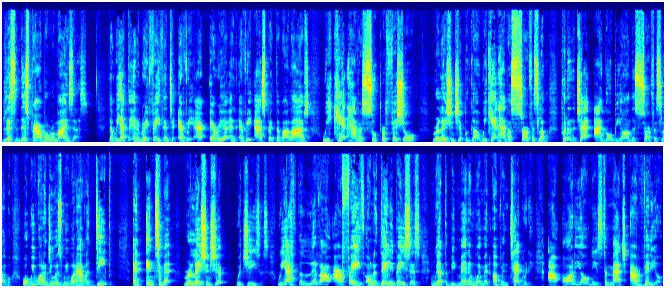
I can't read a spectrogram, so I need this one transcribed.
Listen, this parable reminds us that we have to integrate faith into every area and every aspect of our lives. We can't have a superficial relationship with God. We can't have a surface level. Put in the chat, I go beyond the surface level. What we want to do is we want to have a deep and intimate relationship with Jesus. We have to live out our faith on a daily basis, and we have to be men and women of integrity. Our audio needs to match our video.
